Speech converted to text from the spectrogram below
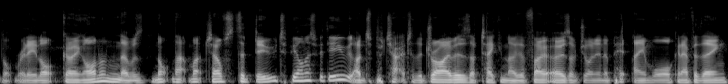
not really a lot going on and there was not that much else to do to be honest with you. I just chatted to the drivers i've taken loads of photos i've joined in a pit lane walk and everything.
